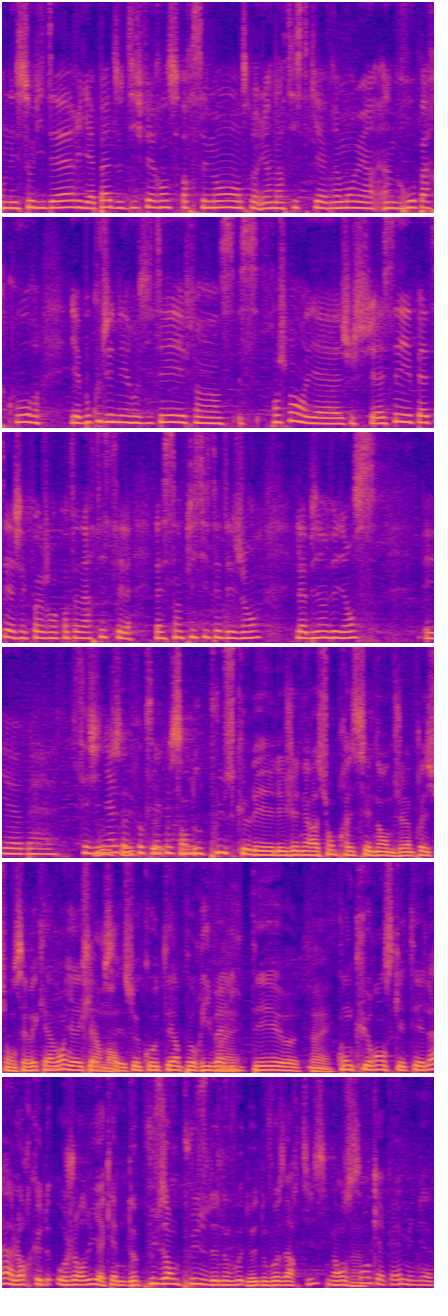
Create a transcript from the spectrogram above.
on est solidaires. Il n'y a pas de différence forcément entre un artiste qui a vraiment eu un, gros parcours. Il y a beaucoup de générosité. Enfin, franchement, il y a, je suis assez épatée à chaque fois que je rencontre un artiste. C'est la, simplicité des gens, la bienveillance. Et bah, c'est génial Oui, qu'il faut que ça continue. Sans doute plus que les, les générations précédentes, j'ai l'impression. C'est vrai qu'avant, il y avait quand même ce, côté un peu rivalité, euh, Ouais. concurrence qui était là, alors qu'aujourd'hui, il y a quand même de plus en plus de nouveaux, de nouveaux artistes. Mais on sent qu'il y a quand même une,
